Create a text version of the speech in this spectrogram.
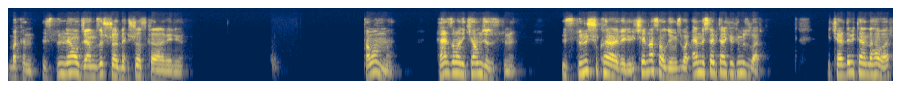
bakın üstünü ne alacağımıza şurası, şurası karar veriyor. Tamam mı? Her zaman 2 almayacağız üstünü. Üstünü şu karar veriyor. İçeri nasıl alıyormuş? Bak en dışta bir tane kökümüz var. İçeride bir tane daha var.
